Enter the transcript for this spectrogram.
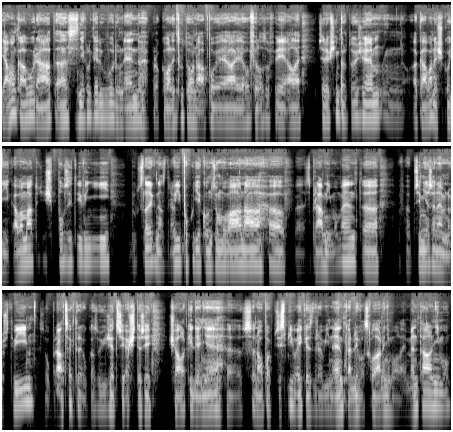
Já mám kávu rád z několika důvodů, nejen pro kvalitu toho nápoje a jeho filozofii, ale Především proto, že mm, káva neškodí. Káva má totiž pozitivní důsledek na zdraví, pokud je konzumována eh, v správný moment, eh, v přiměřeném množství. Jsou práce, které ukazují, že 3 až 4 šálky denně eh, se naopak přispívají ke zdraví nejen kardiovaskulárnímu, ale i mentálnímu.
